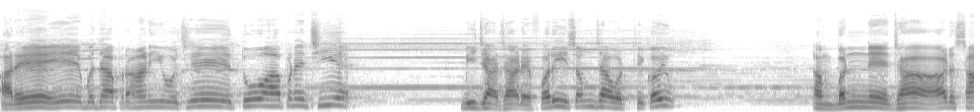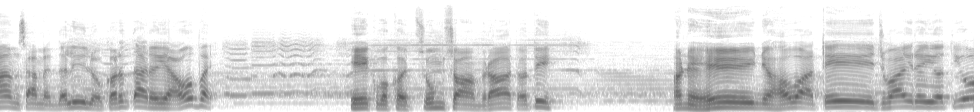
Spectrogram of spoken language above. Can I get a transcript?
અરે, એ બધા પ્રાણીઓ છે, તો આપણે છીએ. બીજા ઝાડે ફરી સમજાવટથી કહ્યું, આમ બંને ઝાડ સામ સામે દલીલો કરતા રહ્યા હો ભાઈ. એક વખત સુમસામ રાત હતી અને હે ને હવા તેજ વાઈ રહી હતી ઓ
